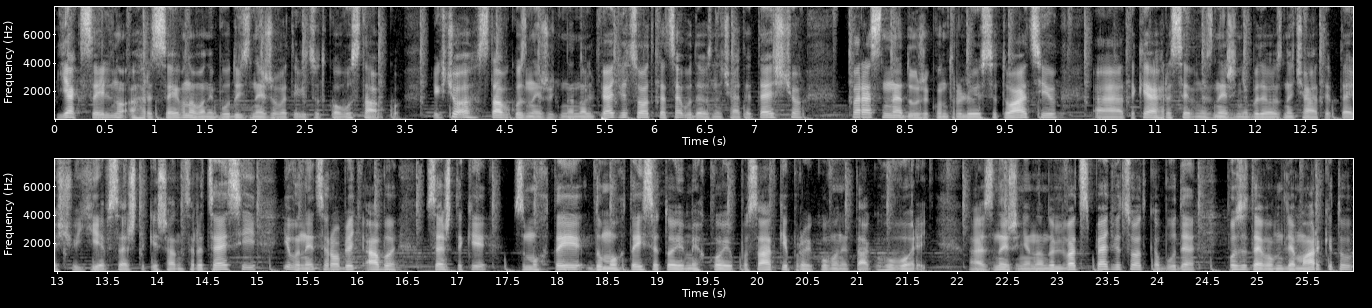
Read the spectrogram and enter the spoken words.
як сильно агресивно вони будуть знижувати відсоткову ставку. Якщо ставку знижуть на 0,5%, це буде означати те, що ФРС не дуже контролює ситуацію. Е, Таке агресивне зниження буде означати те, що є все ж таки шанс рецесії, і вони це роблять, аби все ж таки змогти домогтися тої м'якої посадки, про яку вони так говорять. Е, Зниження на 0,25% буде позитивом для маркету,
